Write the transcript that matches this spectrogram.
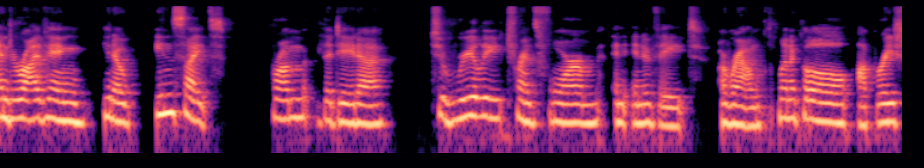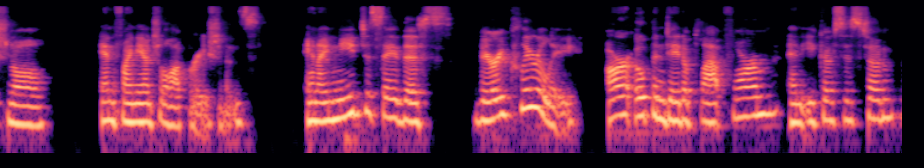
and deriving you know insights from the data to really transform and innovate around clinical, operational, and financial operations. And I need to say this very clearly our open data platform and ecosystem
